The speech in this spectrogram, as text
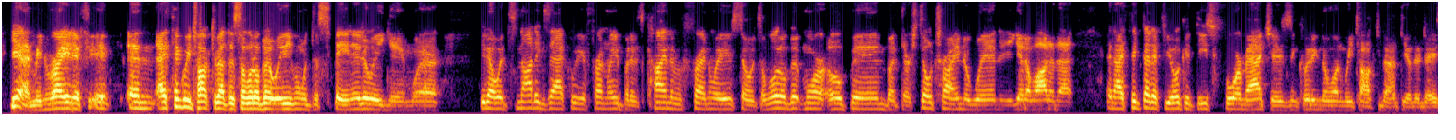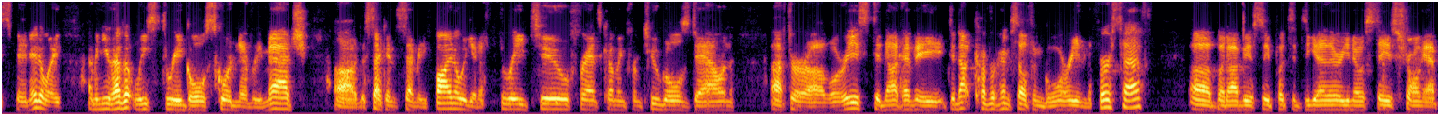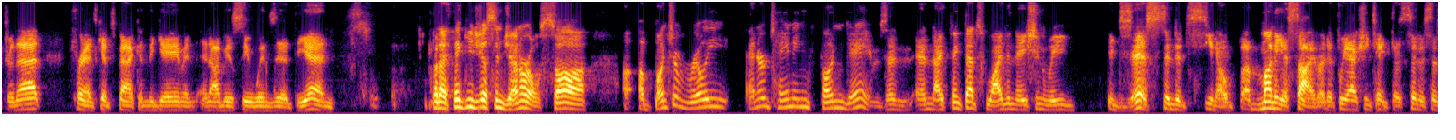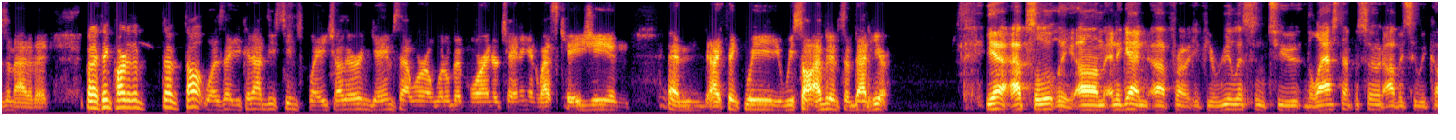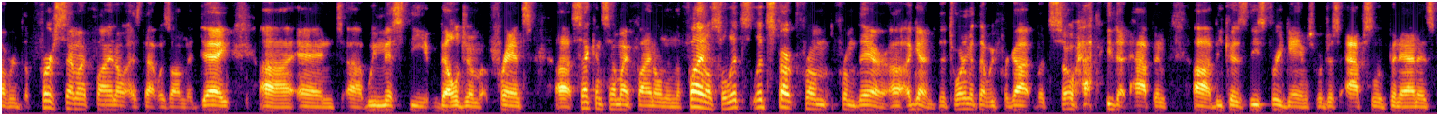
Yeah, I mean, right. If, if and I think we talked about this a little bit even with the Spain Italy game where you know, it's not exactly a friendly, but it's kind of a friendly. So it's a little bit more open, but they're still trying to win. And you get a lot of that. And I think that if you look at these four matches, including the one we talked about the other day, Spain, Italy, I mean, you have at least three goals scored in every match. Uh, the second semifinal, we get a 3 2, France coming from two goals down after uh, Lloris did not have a, did not cover himself in glory in the first half, uh, but obviously puts it together, you know, stays strong after that. France gets back in the game and, and obviously wins it at the end. But I think you just in general saw a bunch of really entertaining, fun games, and and I think that's why the Nation League exists. And it's you know uh, money aside, right? If we actually take the cynicism out of it, but I think part of the, the thought was that you could have these teams play each other in games that were a little bit more entertaining and less cagey, and and I think we we saw evidence of that here. Yeah, absolutely. Um, and again, uh, from, if you re-listen to the last episode, obviously we covered the first semifinal as that was on the day, uh, and uh, we missed the Belgium France uh, second semifinal and then the final. So let's let's start from from there. Uh, again, the tournament that we forgot, but so happy that happened uh, because these three games were just absolute bananas.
